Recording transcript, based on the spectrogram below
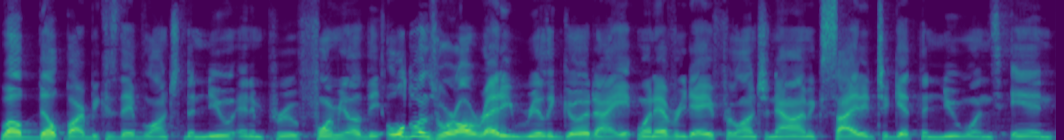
well, Built Bar because they've launched the new and improved formula. The old ones were already really good. I ate one every day for lunch, and now I'm excited to get the new ones in.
